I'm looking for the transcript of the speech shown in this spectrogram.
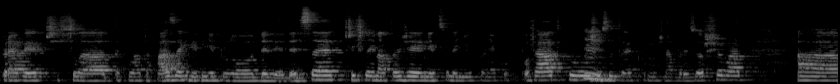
právě přišla taková ta fáze, kdy mě bylo 9-10, přišli na to, že něco není úplně jako v pořádku, hmm. že se to jako možná bude zhoršovat A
